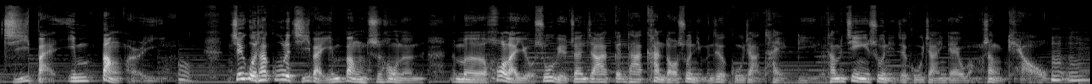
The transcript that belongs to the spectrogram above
几百英镑而已，哦，结果他估了几百英镑之后呢，那么后来有苏富比的专家跟他看到说，你们这个估价太低了，他们建议说你这个估价应该往上调。嗯嗯，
